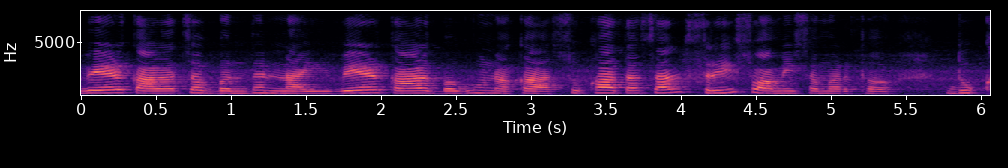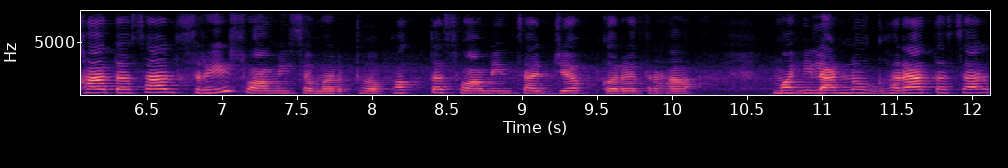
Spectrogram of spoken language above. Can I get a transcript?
वेळ काळाचं बंधन नाही. वेळ काळ बघू नका. सुखात असाल श्री स्वामी समर्थ. दुःखात असाल श्री स्वामी समर्थ. फक्त स्वामींचा जप करत राहा. महिलांनो घरात असाल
